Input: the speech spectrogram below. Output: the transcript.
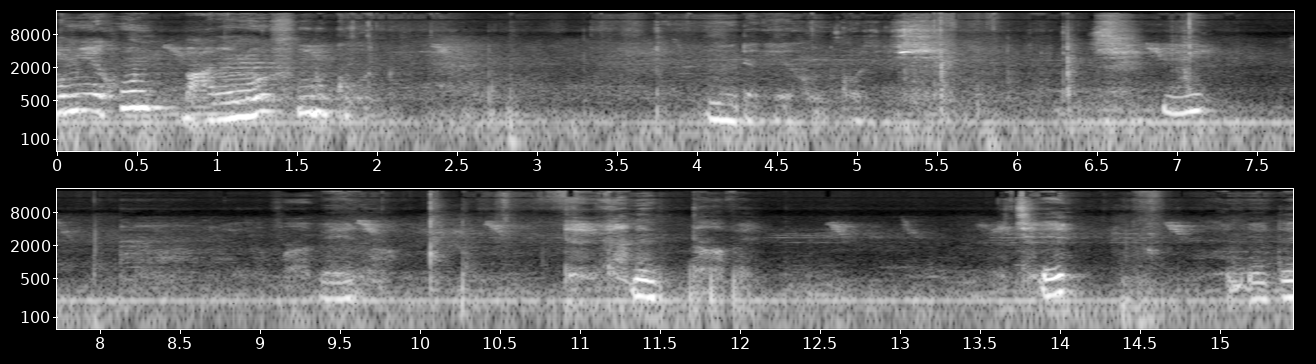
আমি এখন বানানো শুরু এখন করছি এখানে এটা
